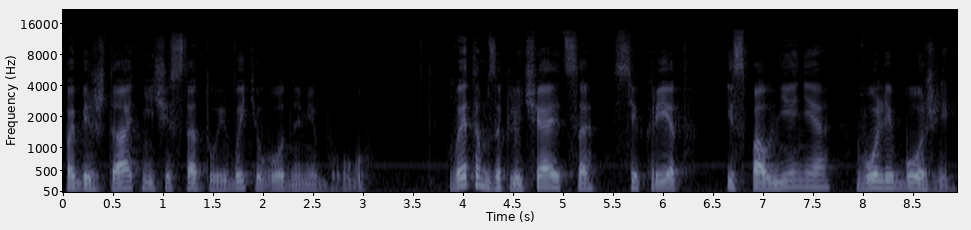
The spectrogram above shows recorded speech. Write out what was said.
побеждать нечистоту и быть угодными Богу. В этом заключается секрет исполнения воли Божьей.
